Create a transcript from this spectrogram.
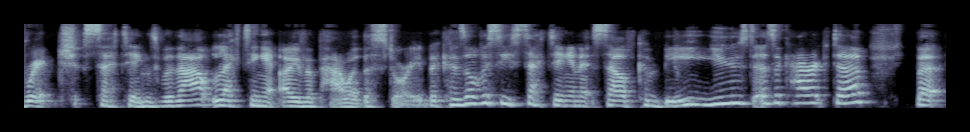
rich settings without letting it overpower the story because obviously setting in itself can be used as a character but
